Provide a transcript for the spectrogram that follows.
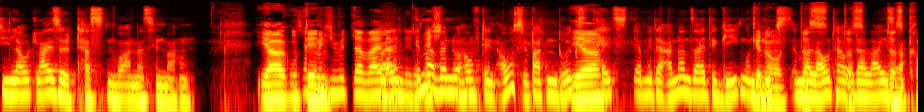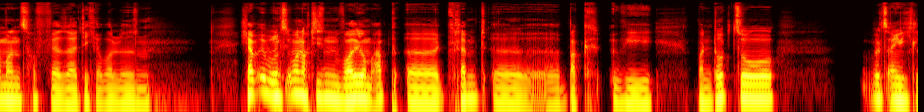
die laut-leise-Tasten woanders hin machen. Ja, Ich gut, habe mich den, mittlerweile Weil an den immer wenn du auf den Aus-Button drückst, Ja. hältst du ja mit der anderen Seite gegen und genau, drückst immer das, lauter das, oder leiser. Das kann man softwareseitig aber lösen. Ich habe übrigens immer noch diesen Volume-Up äh, klemmt äh, Bug irgendwie. Man drückt so, willst eigentlich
